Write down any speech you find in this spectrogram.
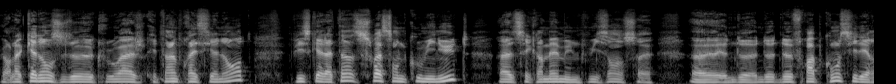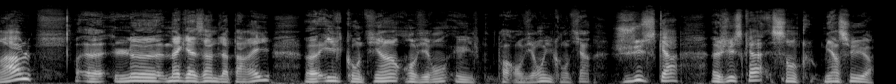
Alors la cadence de clouage est impressionnante puisqu'elle atteint 60 coups minutes. Euh, c'est quand même une puissance euh, de, frappe considérable. Euh, le magasin de l'appareil, il contient environ, environ, il contient jusqu'à jusqu'à 100 clous. Bien sûr,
